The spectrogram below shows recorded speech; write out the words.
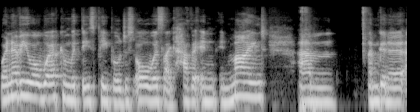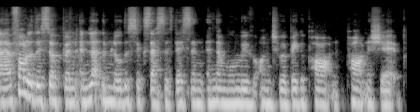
whenever you are working with these people, just always like have it in, in mind. Um, I'm going to uh, follow this up and, and let them know the success of this, and, and then we'll move on to a bigger part, partnership.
